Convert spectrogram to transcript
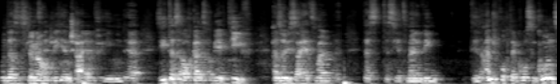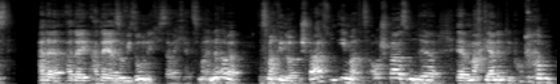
und das ist Genau. letztendlich entscheidend für ihn. Und er sieht das auch ganz objektiv. Also ich sage jetzt mal, dass das jetzt meinetwegen den Anspruch der großen Kunst hat er, hat er, hat er ja sowieso nicht, sage ich jetzt mal. Ne? Aber das macht den Leuten Spaß und ihm macht es auch Spaß und er, er macht gerne mit dem Publikum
